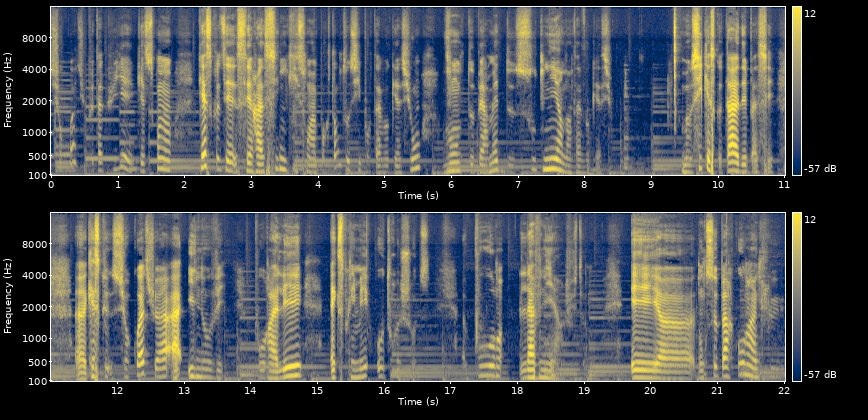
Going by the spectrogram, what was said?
sur quoi tu peux t'appuyer? Qu'est-ce que ces racines qui sont importantes aussi pour ta vocation vont te permettre de soutenir dans ta vocation? Mais aussi qu'est-ce que tu as à dépasser? Euh, qu'est-ce que sur quoi tu as à innover pour aller exprimer autre chose pour l'avenir justement? Et euh, donc ce parcours inclut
